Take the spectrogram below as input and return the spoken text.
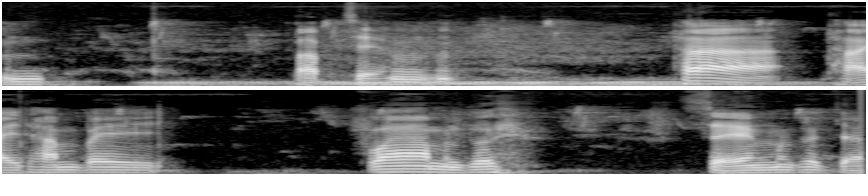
มันปรับแสง ถ้าถ่ายทำไปฟ้ามันก็แสงมันก็จะ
